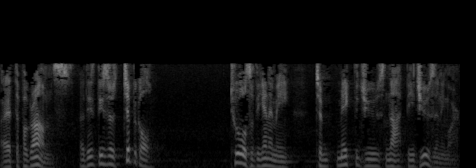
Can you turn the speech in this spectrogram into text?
or at the pogroms. These, these are typical tools of the enemy to make the Jews not be Jews anymore.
